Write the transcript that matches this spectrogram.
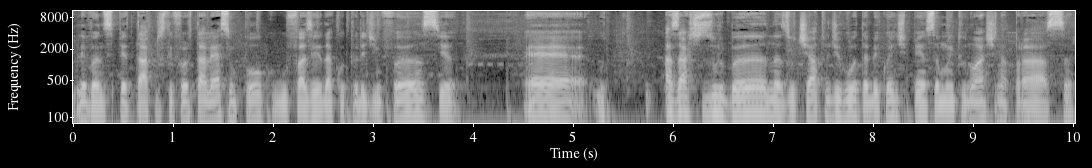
Levando espetáculos que fortalecem um pouco o fazer da cultura de infância, é, o, as artes urbanas, o teatro de rua também, quando a gente pensa muito no arte na praça,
